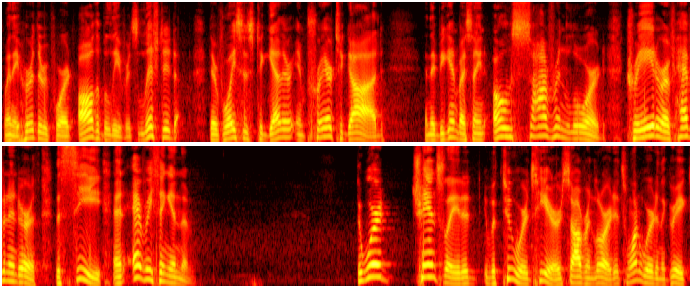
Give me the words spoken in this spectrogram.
When they heard the report, all the believers lifted their voices together in prayer to God, and they begin by saying, O sovereign Lord, creator of heaven and earth, the sea, and everything in them. The word translated with two words here, sovereign Lord, it's one word in the Greek,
